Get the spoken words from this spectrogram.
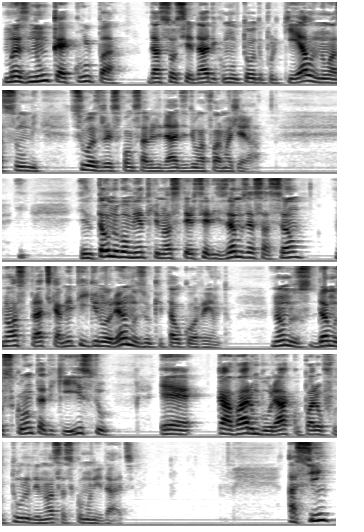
Mas nunca é culpa da sociedade como um todo, porque ela não assume suas responsabilidades de uma forma geral. Então, no momento que nós terceirizamos essa ação, nós praticamente ignoramos o que está ocorrendo. Não nos damos conta de que isto é cavar um buraco para o futuro de nossas comunidades. Assim,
